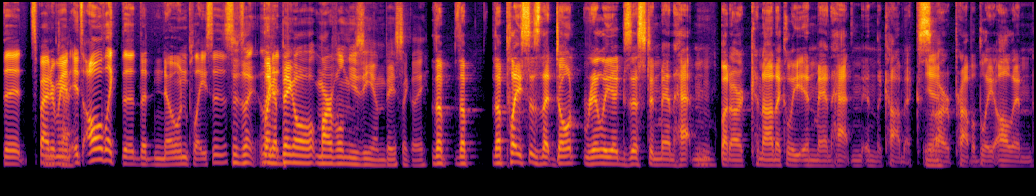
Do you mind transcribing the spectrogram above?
the Spider Man. Okay. It's all like the the known places. so it's like But like a it- big old Marvel museum, basically? the the the places that don't really exist in Manhattan Mhm. but are canonically in Manhattan in the comics Yeah. are probably all in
